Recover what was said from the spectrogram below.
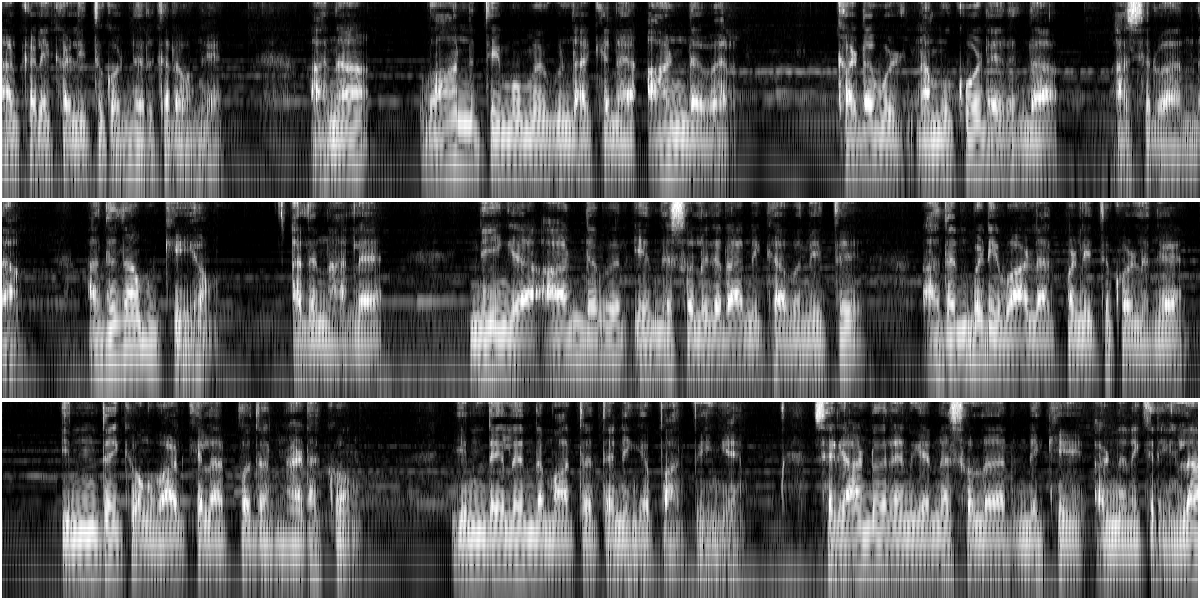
நாட்களை கழித்து கொண்டு இருக்கிறவங்க ஆனால் வானத்தை பூமி உண்டாக்கின ஆண்டவர் கடவுள் நம்ம கூட இருந்தால் ஆசீர்வாதம் தான். அதுதான் முக்கியம். அதனால் நீங்கள் ஆண்டவர் என்ன சொல்லுகிறான்னு கவனித்து அதன்படி வாழ அர்ப்பணித்துக் கொள்ளுங்க. இன்றைக்கு உங்கள் வாழ்க்கையில் அற்புதம் நடக்கும். இன்றையிலிருந்து மாற்றத்தை நீங்கள் பார்ப்பீங்க. சரி ஆண்டவர் எனக்கு என்ன சொல்லுறார் இன்னைக்கு அப்படின்னு நினைக்கிறீங்களா?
